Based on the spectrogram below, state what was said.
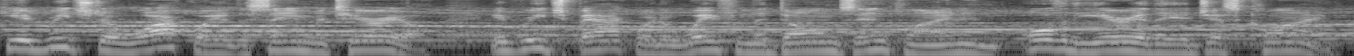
He had reached a walkway of the same material. It reached backward away from the dome's incline and over the area they had just climbed.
